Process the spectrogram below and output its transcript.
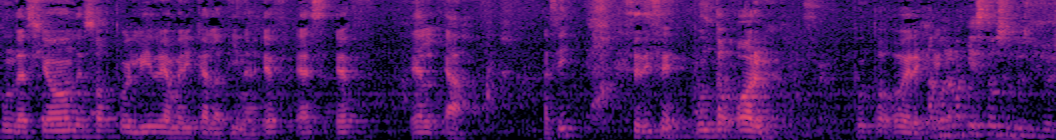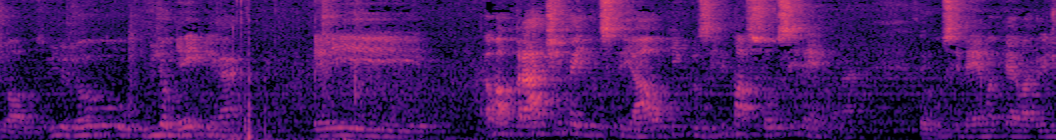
Fundación de Software Libre América Latina, FSFLA. ¿Así? Se punto .org. .org. Agora uma questão sobre os videojogos. O videojogo, o videogame, né? Ele é uma prática industrial que inclusive passou o cinema, né? Sim. O cinema, que era uma grande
